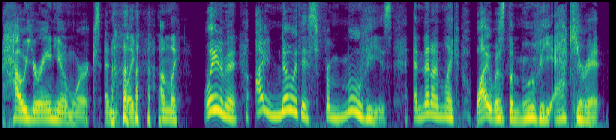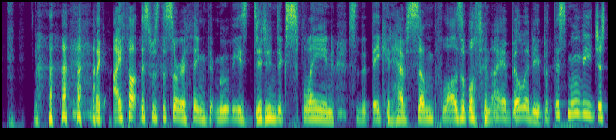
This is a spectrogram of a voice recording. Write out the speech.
how uranium works. And like, I'm like, wait a minute, I know this from movies. And then I'm like, why was the movie accurate? like I thought this was the sort of thing that movies didn't explain so that they could have some plausible deniability, but this movie just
